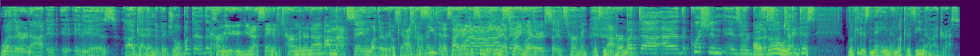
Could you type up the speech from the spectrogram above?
whether or not it it, it is uh, that individual, but the, the, Herman, you- you're not saying if it's Herman or not? I'm not saying whether it's Okay, I can Herman. see that it's not- I can see the I'm emails right Whether here. it's it's Herman, It's not Herman. But uh, uh, the question is in regard to the Although, subject. look at this. Look at his name and look at his email address.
